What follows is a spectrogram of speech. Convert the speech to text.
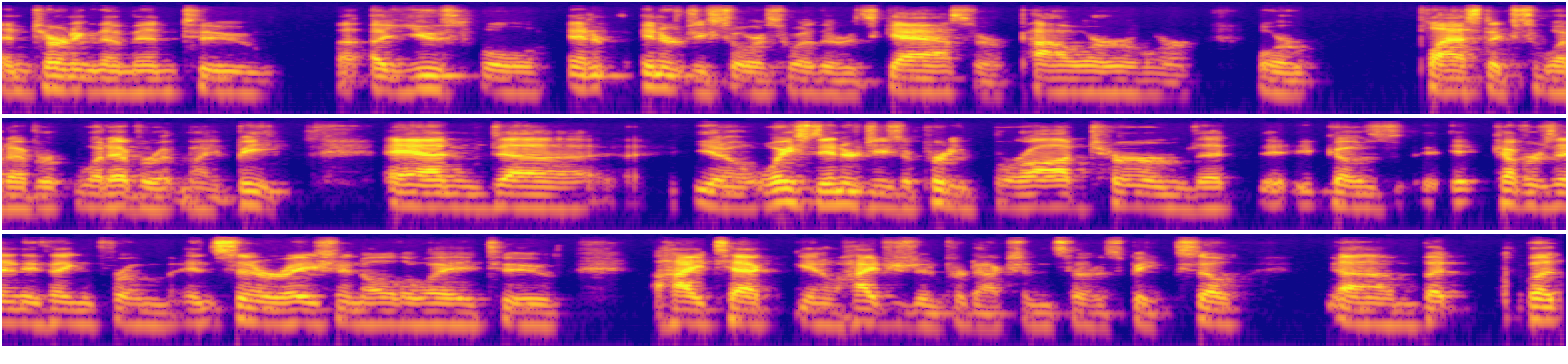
and turning them into a, useful energy source, whether it's gas or power or or plastics, whatever whatever it might be. And uh, you know, waste energy is a pretty broad term that it goes it covers anything from incineration all the way to high tech, you know, hydrogen production, so to speak. So, um, but but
